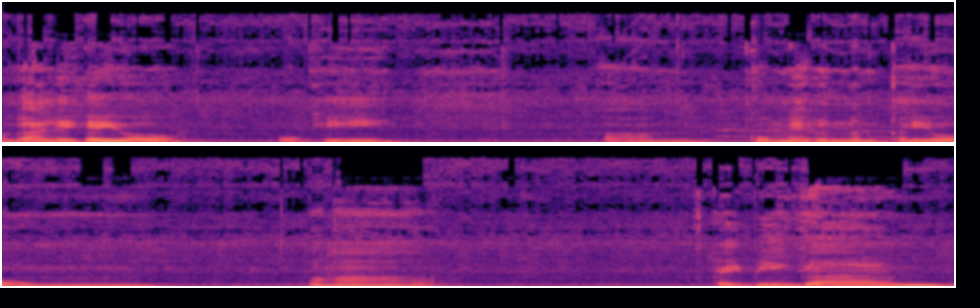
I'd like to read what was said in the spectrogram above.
mag-alay kayo, okay? Um, kung meron man kayong mga kaibigan,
